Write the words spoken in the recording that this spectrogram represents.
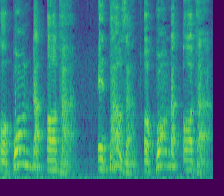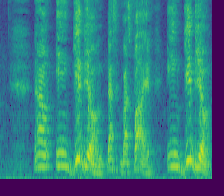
upon that altar. A thousand upon that altar. Now, in Gibeon, that's verse 5. In Gibeon,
